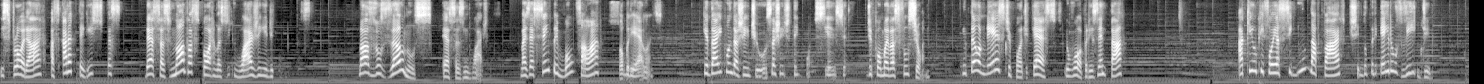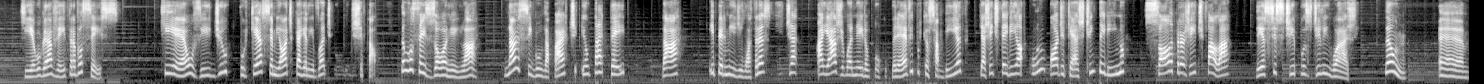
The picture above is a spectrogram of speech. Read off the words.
explorar as características dessas novas formas de linguagem e de comunicação. Nós usamos essas linguagens, mas é sempre bom falar sobre elas, porque daí quando a gente usa, a gente tem consciência de como elas funcionam. Então, neste podcast, eu vou apresentar aquilo que foi a segunda parte do primeiro vídeo que eu gravei para vocês, que é o vídeo Por que a semiótica é relevante no digital. Então vocês olhem lá, na segunda parte eu tratei da hipermídia da transmídia, aliás, de maneira um pouco breve, porque eu sabia que a gente teria um podcast inteirinho só para a gente falar desses tipos de linguagem. Então, é,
